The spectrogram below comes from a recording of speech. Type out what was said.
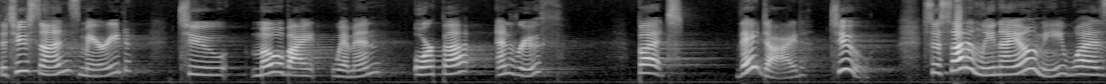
The two sons married to Moabite women, Orpah and Ruth, but they died too. So suddenly, Naomi was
